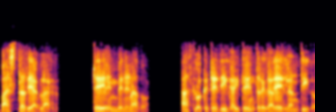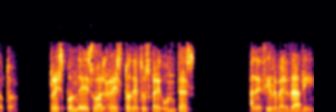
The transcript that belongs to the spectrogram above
Basta de hablar. Te he envenenado. Haz lo que te diga y te entregaré el antídoto. ¿Responde eso al resto de tus preguntas? A decir verdad y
